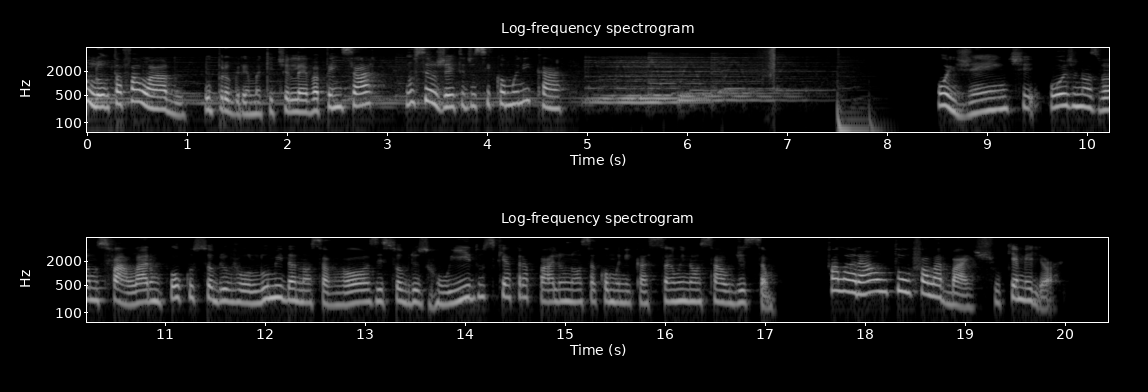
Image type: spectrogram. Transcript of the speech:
Falou Tá Falado, o programa que te leva a pensar no seu jeito de se comunicar. Oi, gente! Hoje nós vamos falar um pouco sobre o volume da nossa voz e sobre os ruídos que atrapalham nossa comunicação e nossa audição. Falar alto ou falar baixo, o que é melhor?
